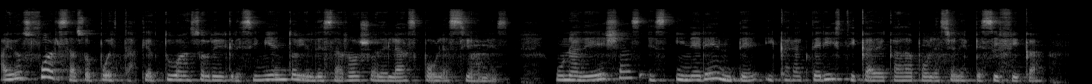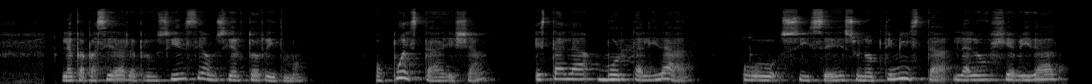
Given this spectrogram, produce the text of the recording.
Hay dos fuerzas opuestas que actúan sobre el crecimiento y el desarrollo de las poblaciones. Una de ellas es inherente y característica de cada población específica, la capacidad de reproducirse a un cierto ritmo. Opuesta a ella está la mortalidad, o, si se es un optimista, la longevidad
